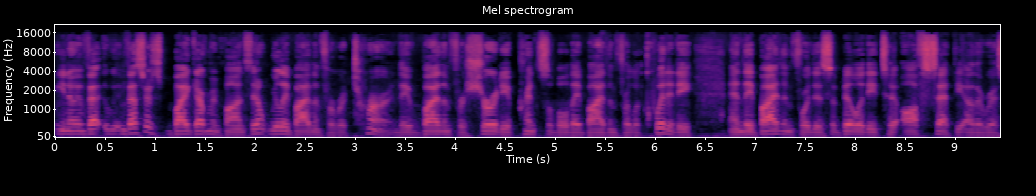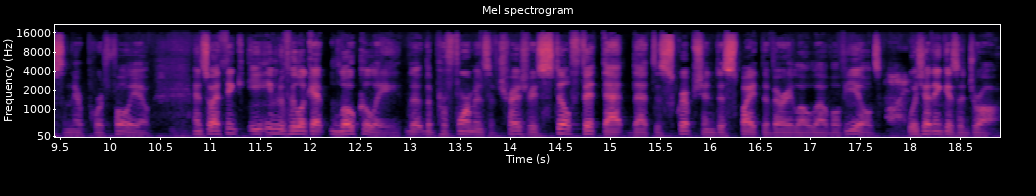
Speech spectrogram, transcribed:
you know, inve- investors buy government bonds. They don't really buy them for return. They buy them for surety of principal. They buy them for liquidity, and they buy them for this ability to offset the other risks in their portfolio. And so, I think even if we look at locally, the, the performance of Treasuries still fit that that description, despite the very low level of yields, which I think is a draw.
